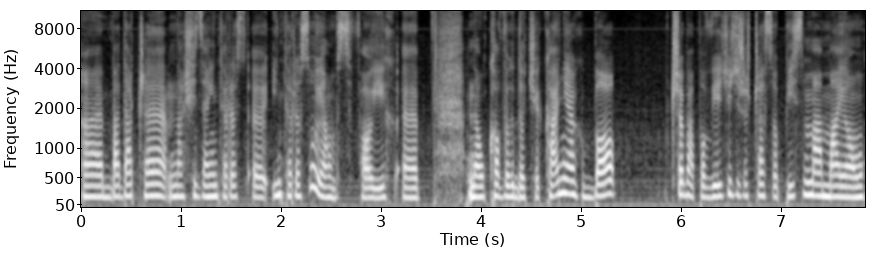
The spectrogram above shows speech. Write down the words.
e, badacze nasi zainteres- e, interesują w swoich naukowych dociekaniach, bo trzeba powiedzieć, że czasopisma mają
